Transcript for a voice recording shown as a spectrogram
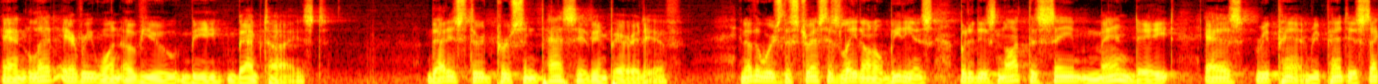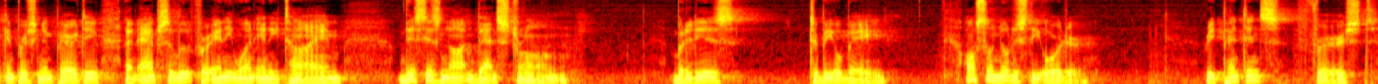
And let every one of you be baptized. That is third person passive imperative. In other words, the stress is laid on obedience, but it is not the same mandate as repent. Repent is second person imperative, an absolute for anyone, anytime. This is not that strong, but it is to be obeyed. Also, notice the order repentance first,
